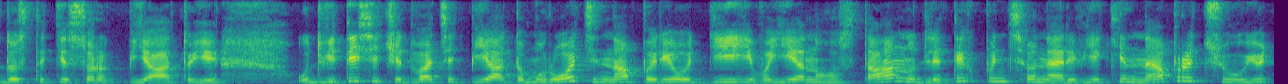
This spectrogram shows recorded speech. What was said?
до статті 45 у 2025 році на період дії воєнного стану для тих пенсіонерів, які не працюють,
